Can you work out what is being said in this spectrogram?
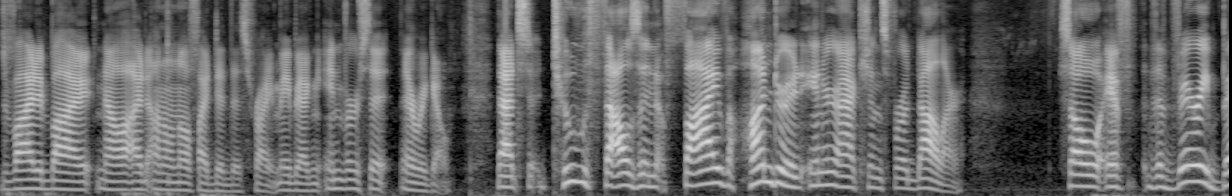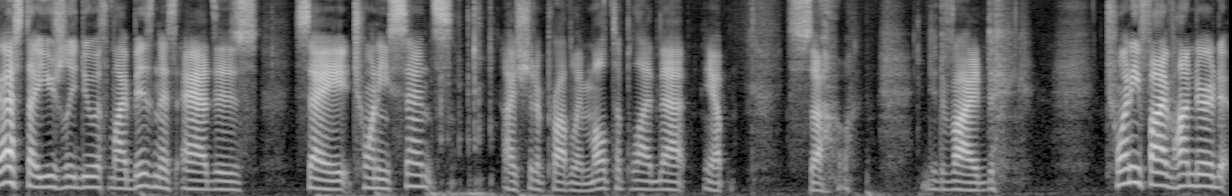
divided by, now I, I don't know if I did this right. Maybe I can inverse it. There we go. That's 2,500 interactions for a dollar. So if the very best I usually do with my business ads is, say, 20 cents, I should have probably multiplied that. Yep. So you divide 2,500,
